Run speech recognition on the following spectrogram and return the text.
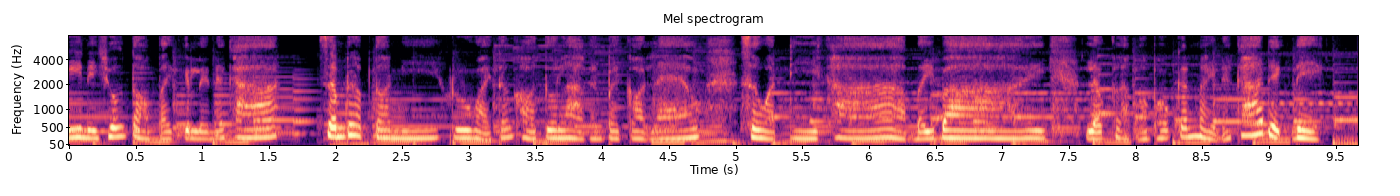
มีในช่วงต่อไปกันเลยนะคะ สำหรับตอนนี้ครูไหวต้องขอตัวลากันไปก่อนแล้ว สวัสดีค่ะ บ๊ายบาย แล้วกลับมาพบกันใหม่นะคะเด็กๆ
